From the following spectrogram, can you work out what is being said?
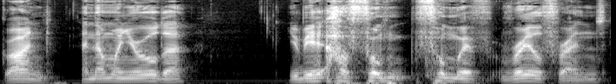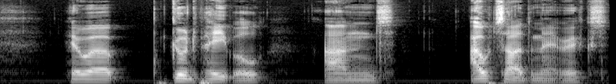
Grind. And then when you're older, you'll be have fun, fun with real friends who are good people and outside the matrix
